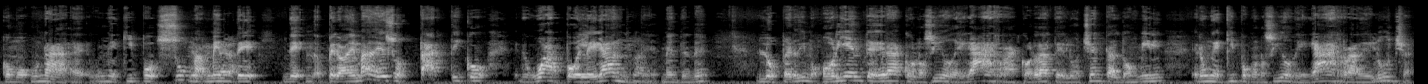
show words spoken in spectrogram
como una, eh, un equipo sumamente, de, pero además de eso, táctico, guapo, elegante, ¿me entendés? Lo perdimos. Oriente era conocido de garra, acordate, del 80 al 2000 era un equipo conocido de garra, de lucha.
